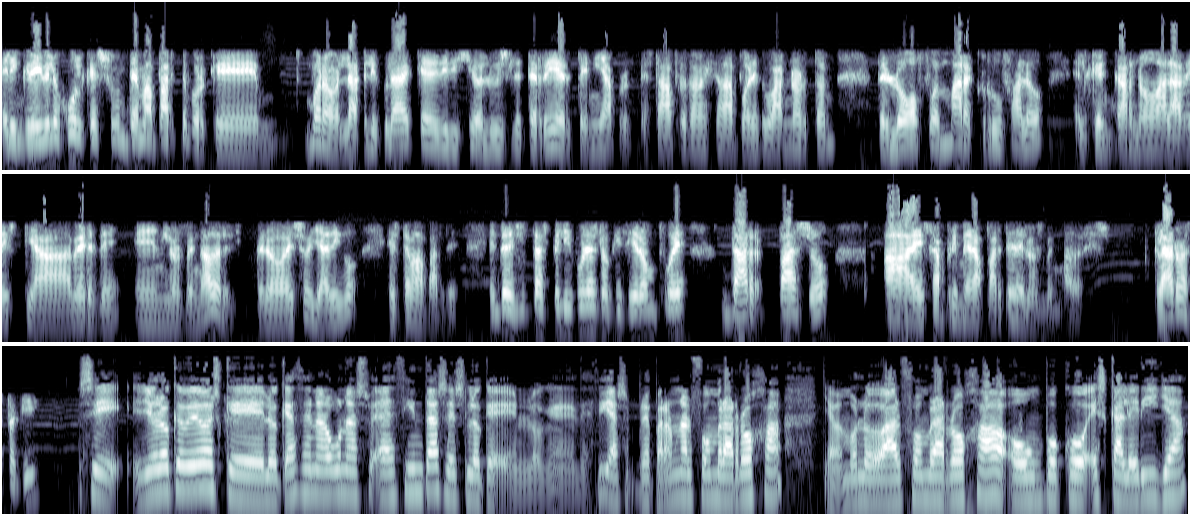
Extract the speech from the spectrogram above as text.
El Increíble Hulk es un tema aparte porque, bueno, la película que dirigió Luis Leterrier tenía, estaba protagonizada por Edward Norton, pero luego fue Mark Ruffalo el que encarnó a la bestia verde en Los Vengadores. Pero eso, ya digo, es tema aparte. Entonces, estas películas lo que hicieron fue dar paso a esa primera parte de Los Vengadores. ¿Claro hasta aquí? Sí, yo lo que veo es que lo que hacen algunas eh, cintas es lo que, lo que decías, preparar una alfombra roja, llamémoslo alfombra roja o un poco escalerilla,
